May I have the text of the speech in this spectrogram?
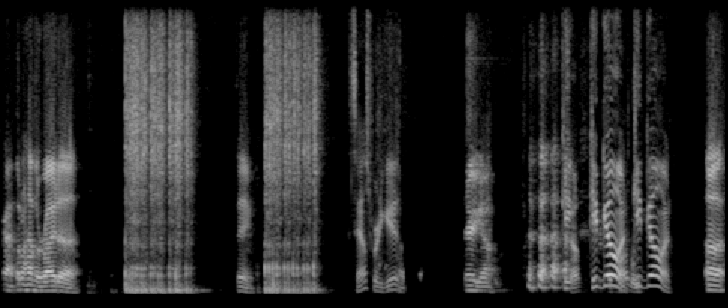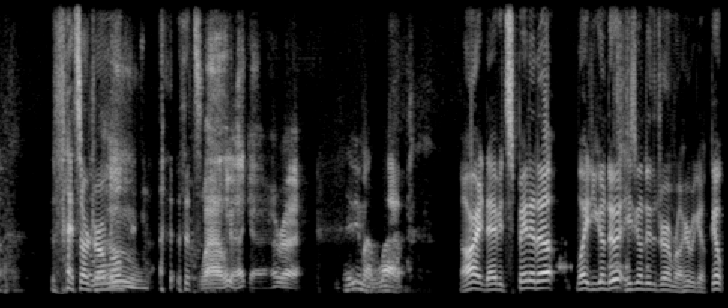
crap. I don't have the right uh thing. sounds pretty good. There you go. Keep, keep going. Keep going. Uh, That's our drum roll. That's Wow, look at that guy. All right. maybe my lap. all right, David. Spin it up. Wait, you gonna do it? He's gonna do the drum roll. Here we go. Go.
